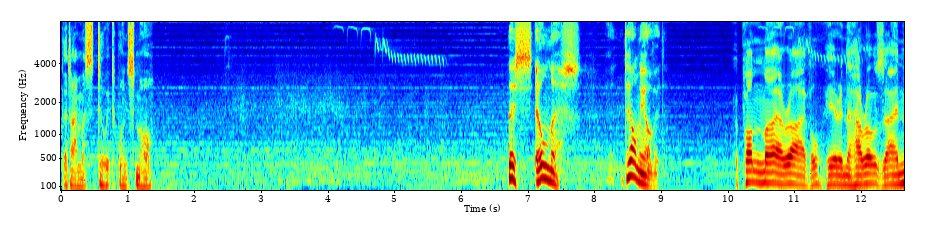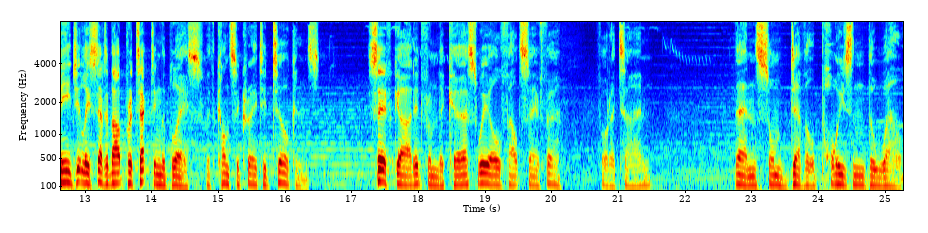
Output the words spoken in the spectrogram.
that I must do it once more. This illness. Tell me of it. Upon my arrival here in the Harrows, I immediately set about protecting the place with consecrated tokens. Safeguarded from the curse, we all felt safer, for a time. Then some devil poisoned the well,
